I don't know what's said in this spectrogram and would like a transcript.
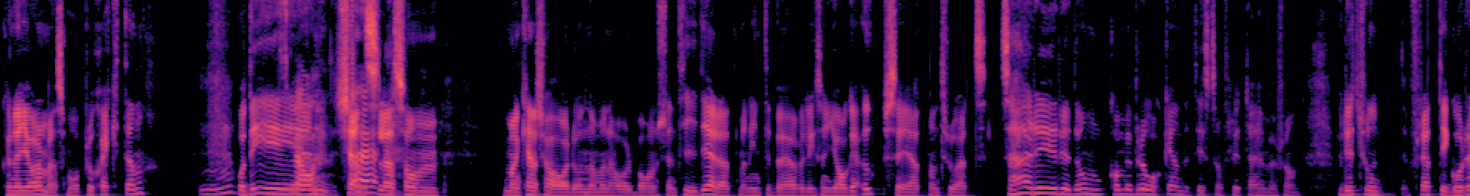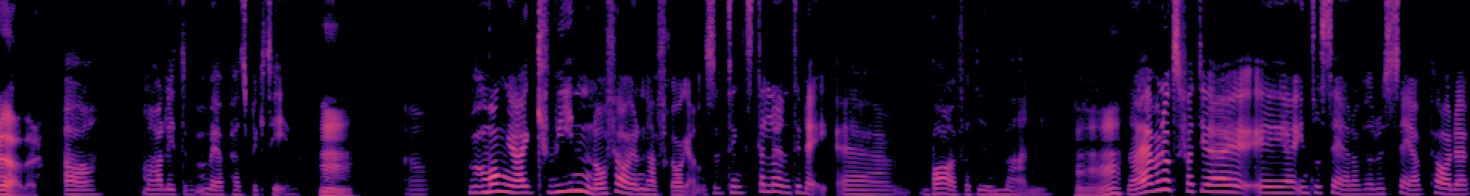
kunna göra de här små projekten. Mm. Och det är Små. en känsla som man kanske har då när man har barn sedan tidigare att man inte behöver liksom jaga upp sig att man tror att så här är det, de kommer bråka ända tills de flyttar hemifrån. För, det tror, för att det går över. Ja, man har lite mer perspektiv. Mm. Ja. Många kvinnor får ju den här frågan så jag tänkte ställa den till dig. Eh, bara för att du är man. Mm. Nej men också för att jag är, är intresserad av hur du ser på det.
